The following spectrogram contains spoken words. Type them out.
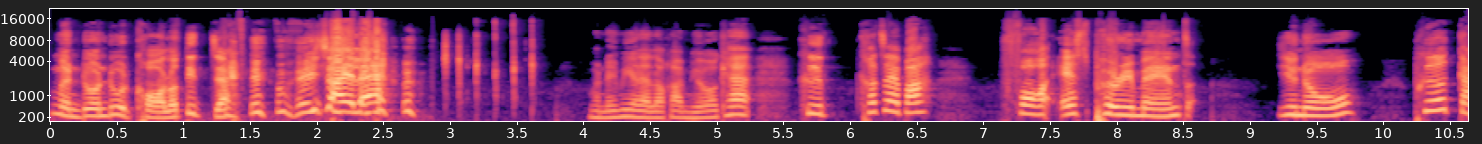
เหมือนโดนดูดคอแล้วติดใจ ไม่ใช่แล้วมันไม่มีอะไรแล้วค่ะมิวว่าแค่ คือเข้าใจปะ for experiment you know เพื่อก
